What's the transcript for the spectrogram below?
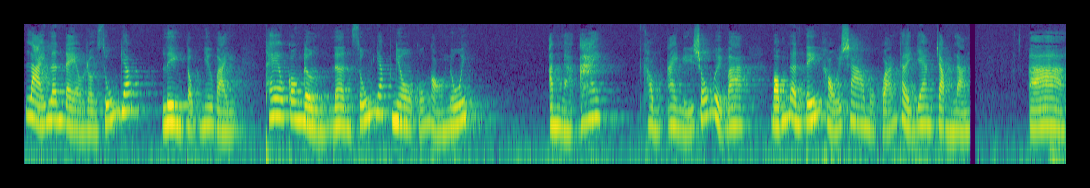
Lại lên đèo rồi xuống dốc, Liên tục như vậy, Theo con đường lên xuống nhấp nhô của ngọn núi anh là ai? Không ai nghĩ số 13 Bỗng lên tiếng hỏi sau một quãng thời gian trầm lặng À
